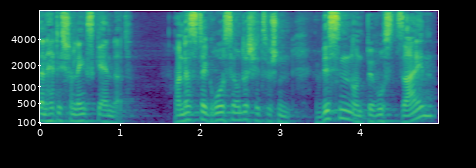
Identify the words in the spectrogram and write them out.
dann hätte ich schon längst geändert. Und das ist der große Unterschied zwischen Wissen und Bewusstsein.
